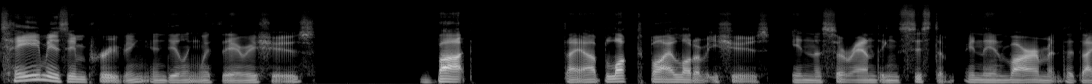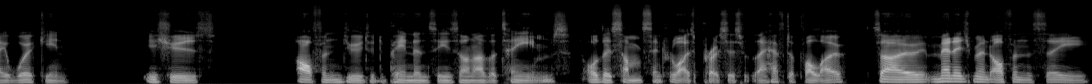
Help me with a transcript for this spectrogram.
team is improving in dealing with their issues, but they are blocked by a lot of issues in the surrounding system, in the environment that they work in. Issues often due to dependencies on other teams, or there's some centralized process that they have to follow. So management often see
